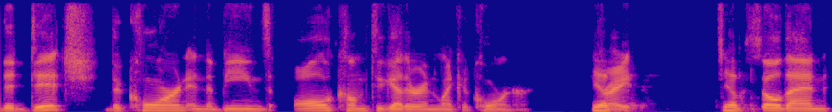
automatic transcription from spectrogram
the ditch, the corn, and the beans all come together in like a corner. Yep. Right. Yep. So then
